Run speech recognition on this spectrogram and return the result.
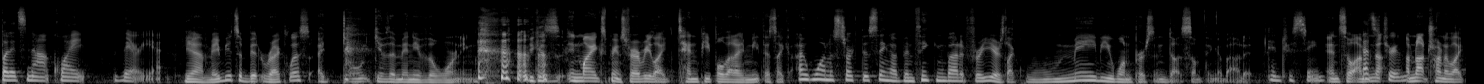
but it's not quite there yet? Yeah, maybe it's a bit reckless. I don't give them any of the warnings because, in my experience, for every like 10 people that I meet that's like, I want to start this thing, I've been thinking about it for years, like maybe one person does something about it. Interesting. And so I'm That's not, true. I'm not trying to like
